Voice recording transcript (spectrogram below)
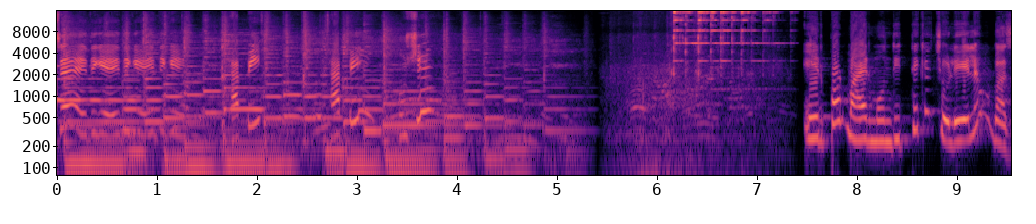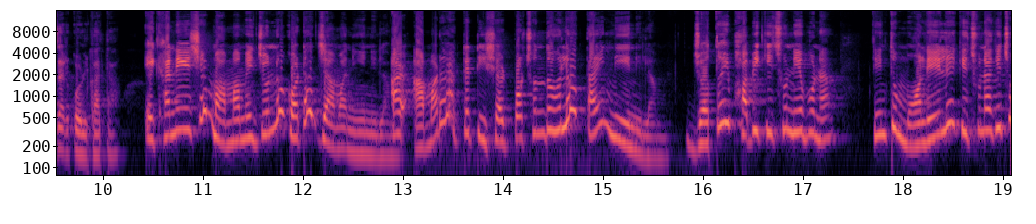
হয়েছে এইদিকে এইদিকে এইদিকে। হ্যাপি হ্যাপি খুশি? এরপর মায়ের মন্দির থেকে চলে এলাম বাজার কলকাতা। এখানে এসে মামামের জন্য কটা জামা নিয়ে নিলাম। আর আমারও একটা টি শার্ট পছন্দ হলো তাই নিয়ে নিলাম। যতই ভাবি কিছু নেব না, কিন্তু মলে এলে কিছু না কিছু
